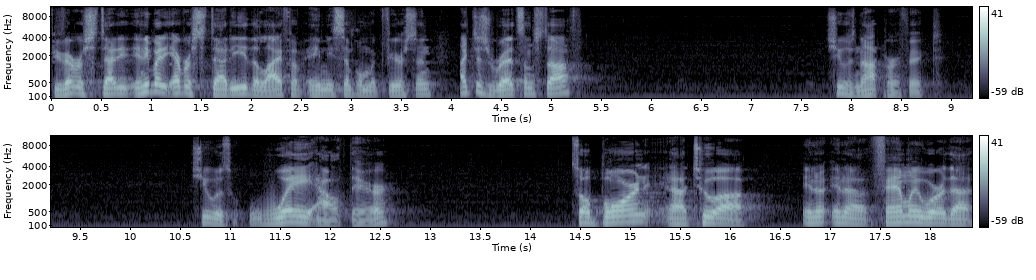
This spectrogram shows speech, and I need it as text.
If you've ever studied, anybody ever study the life of Aimee Semple McPherson? Like just read some stuff? She was not perfect. She was way out there. So born uh, to a in, a in a family where the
